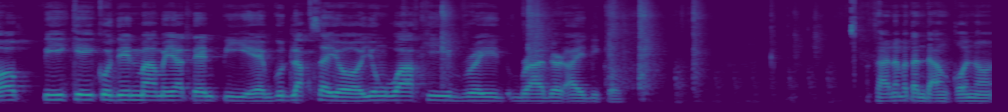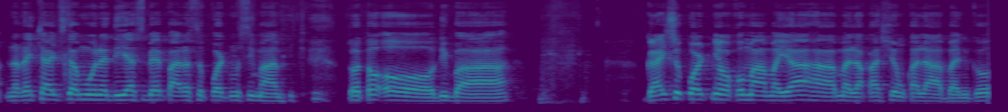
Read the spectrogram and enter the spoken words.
O, PK ko din mamaya 10 p.m. Good luck sa'yo. Yung Wacky Braid Brother ID ko. Sana matandaan ko, no? Na-recharge ka muna, Diaz Be, para support mo si Mami. Totoo, di ba? Guys, support nyo ako mamaya, ha? Malakas yung kalaban ko.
